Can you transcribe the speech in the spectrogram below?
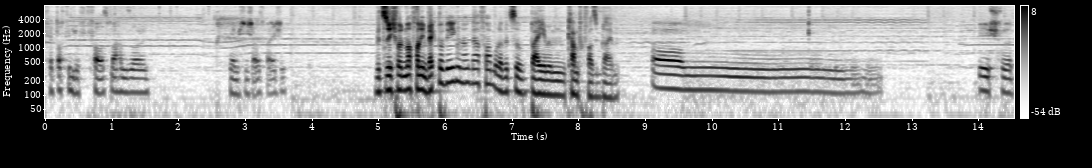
ich hätte doch die Luftfaust machen sollen. Nämlich nicht ausweichen. Willst du dich noch von ihm wegbewegen in irgendeiner Form oder willst du bei ihm im Kampf quasi bleiben? Ähm, ich würde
